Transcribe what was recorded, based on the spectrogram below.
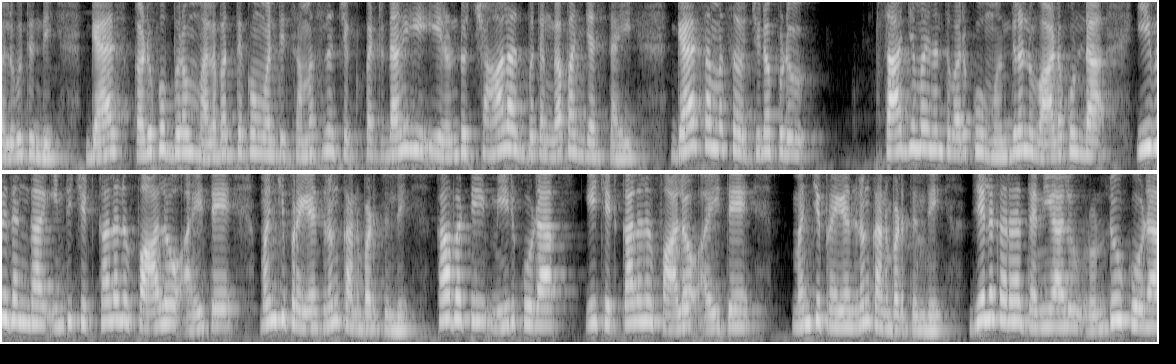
కలుగుతుంది. గ్యాస్ కడుపుబ్బరం మలబద్ధకం వంటి సమస్యలను చెక్ పెట్టడానికి ఈ రెండు చాలా అద్భుతంగా పనిచేస్తాయి. గ్యాస్ సమస్య వచ్చినప్పుడు సాధ్యమైనంత వరకు మందులను వాడకుండా ఈ విధంగా ఇంటి చిట్కాలను ఫాలో అయితే మంచి ప్రయోజనం కనబడుతుంది. కాబట్టి మీరు కూడా ఈ చిట్కాలను ఫాలో అయితే మంచి ప్రయోజనం కనబడుతుంది. జీలకర్ర ధనియాలు రెండూ కూడా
